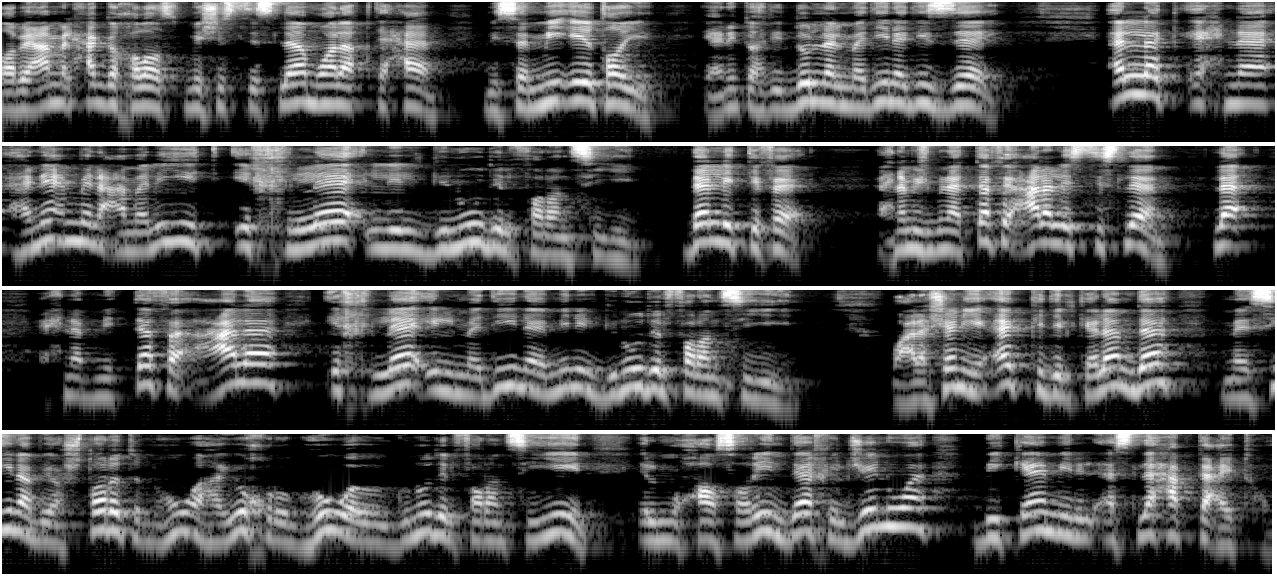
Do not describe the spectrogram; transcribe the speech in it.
طب يا عم الحاج خلاص مش استسلام ولا اقتحام. نسميه إيه طيب؟ يعني أنتوا هتدوا لنا المدينة دي إزاي؟ قال لك إحنا هنعمل عملية إخلاء للجنود الفرنسيين. ده الاتفاق. إحنا مش بنتفق على الاستسلام. لا إحنا بنتفق على إخلاء المدينة من الجنود الفرنسيين. وعلشان يأكد الكلام ده ماسينا بيشترط إن هو هيخرج هو والجنود الفرنسيين المحاصرين داخل جنوة بكامل الأسلحة بتاعتهم.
